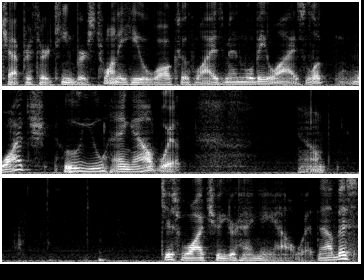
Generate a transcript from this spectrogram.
chapter 13, verse 20. He who walks with wise men will be wise. Look, watch who you hang out with. You know, just watch who you're hanging out with. Now this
